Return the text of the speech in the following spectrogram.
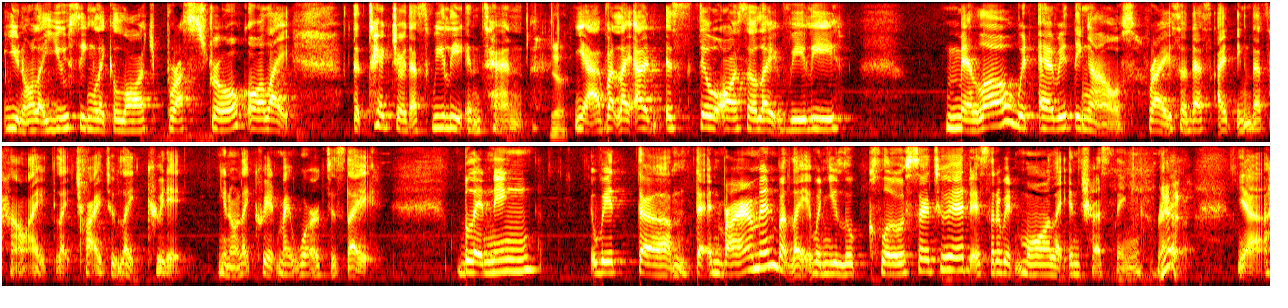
you know, like using like a large brush stroke or like the texture that's really intent. Yeah. Yeah, but like I, it's still also like really mellow with everything else, right? So that's I think that's how I like try to like create, you know, like create my work, just like blending with the, um, the environment, but like when you look closer to it, it's a little bit more like interesting, right? Yeah. Yeah.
